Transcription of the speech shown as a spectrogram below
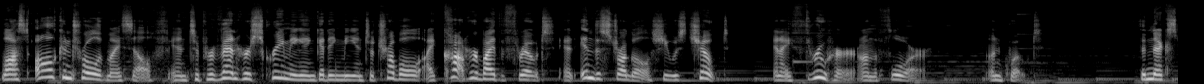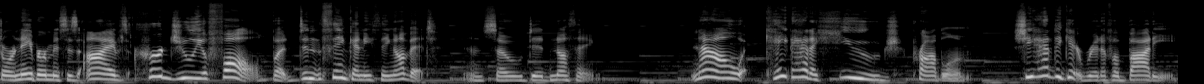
lost all control of myself, and to prevent her screaming and getting me into trouble, I caught her by the throat, and in the struggle, she was choked, and I threw her on the floor. Unquote. The next door neighbor, Mrs. Ives, heard Julia fall, but didn't think anything of it, and so did nothing. Now, Kate had a huge problem. She had to get rid of a body.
